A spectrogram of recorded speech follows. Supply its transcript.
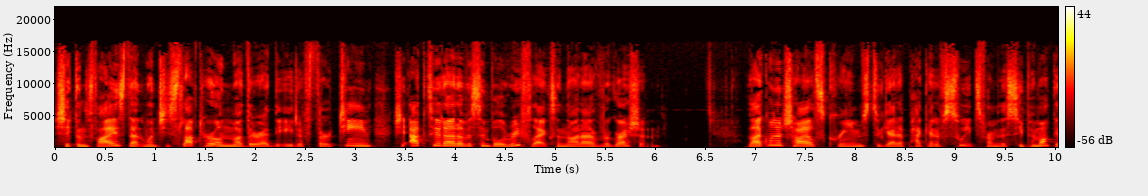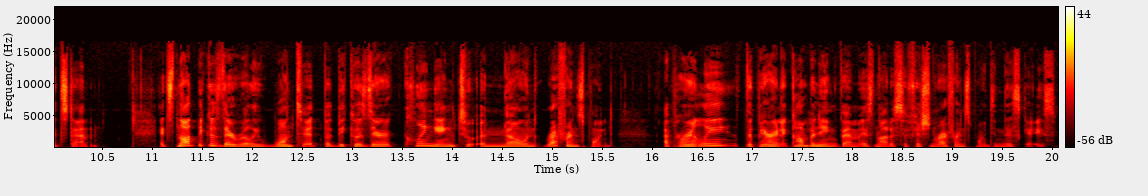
She confides that when she slapped her own mother at the age of 13, she acted out of a simple reflex and not out of aggression. Like when a child screams to get a packet of sweets from the supermarket stand. It's not because they really want it, but because they're clinging to a known reference point. Apparently, the parent accompanying them is not a sufficient reference point in this case.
